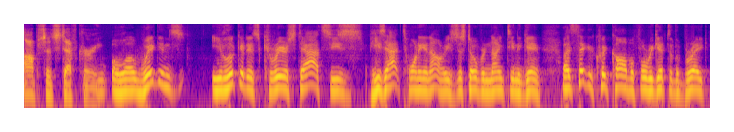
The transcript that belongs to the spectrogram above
opposite Steph Curry. Well, Wiggins, you look at his career stats, he's he's at 20 an hour. He's just over 19 a game. Let's take a quick call before we get to the break.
